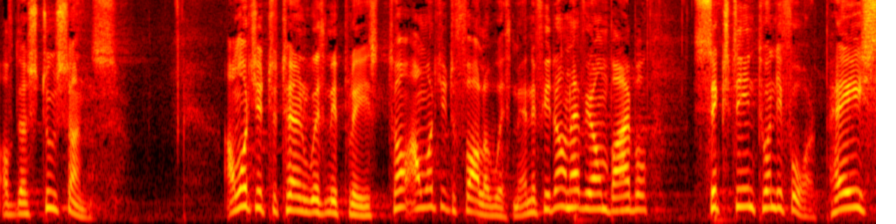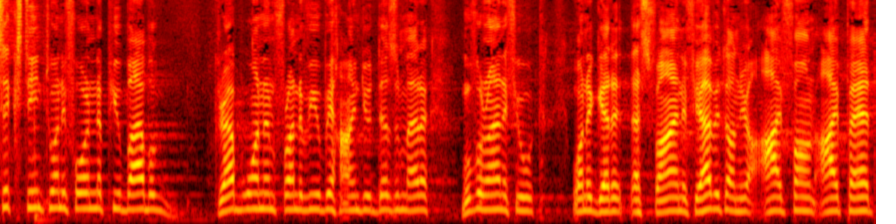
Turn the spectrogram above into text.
of those two sons, I want you to turn with me, please. I want you to follow with me. And if you don't have your own Bible, 1624, page 1624 in the Pew Bible. Grab one in front of you, behind you, doesn't matter. Move around if you want to get it, that's fine. If you have it on your iPhone, iPad,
